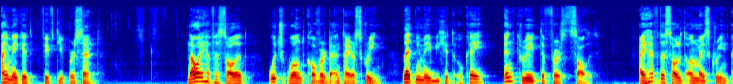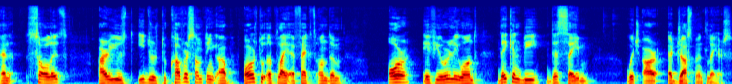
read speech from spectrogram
I make it 50%. Now I have a solid which won't cover the entire screen. Let me maybe hit OK and create the first solid. I have the solid on my screen and solids are used either to cover something up or to apply effects on them or if you really want they can be the same which are adjustment layers.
